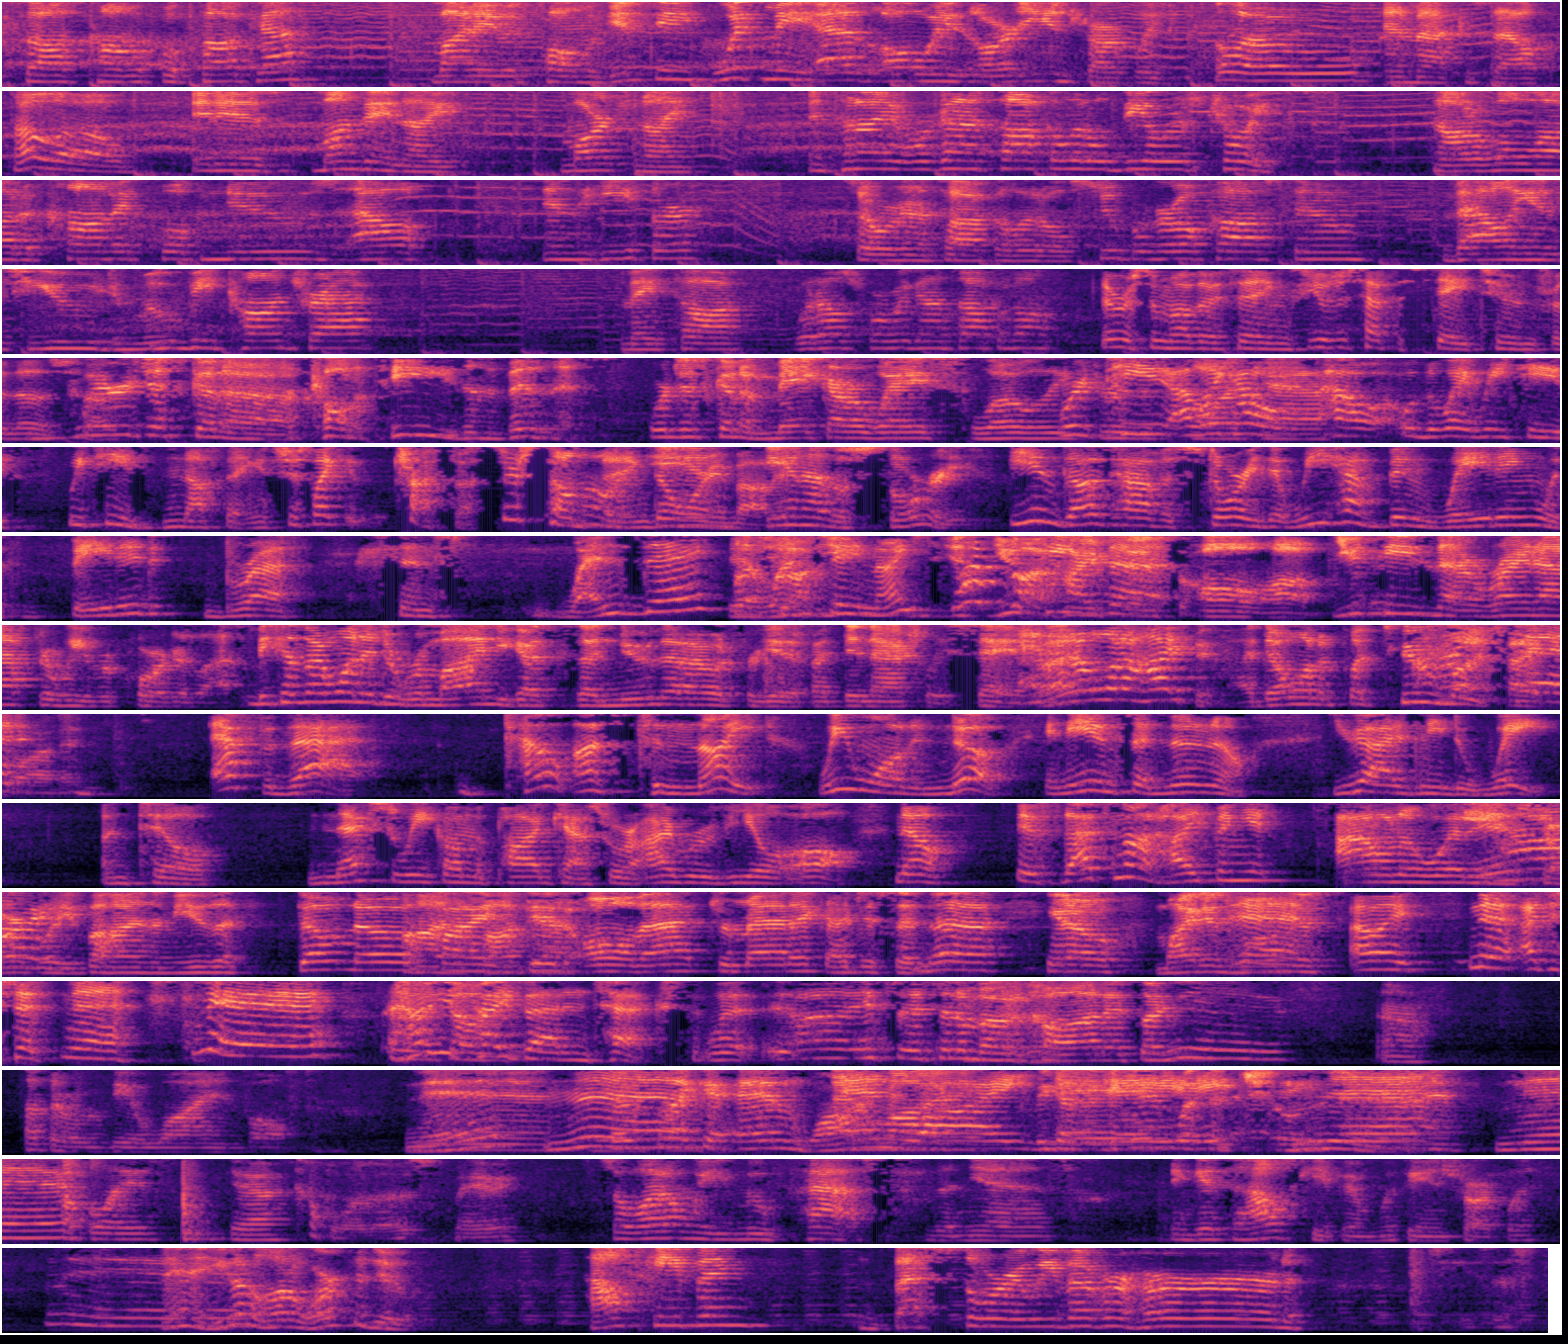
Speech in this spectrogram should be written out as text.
episode 95 of the McSauce Comic Book Podcast. My name is Paul McGinty. With me, as always, are Ian Sharpley Hello. and Matt Cassell. Hello. It is Monday night, March 9th, and tonight we're going to talk a little dealer's choice. Not a whole lot of comic book news out in the ether, so we're going to talk a little Supergirl costume, Valiant's huge movie contract. May talk. What else were we going to talk about? There were some other things. You'll just have to stay tuned for those. We're folks. just gonna It's called a tease in the business. we're just gonna make our way slowly. we're through te- this I like how how the way we tease. We tease nothing. It's just like trust us. There's something. Oh, Don't Ian- worry about Ian it. Ian has a story. Ian does have a story that we have been waiting with bated breath since Wednesday. Yeah, Wednesday Wednesday- night. you- Let's you not teased hype that- this all up. You teased that right after we recorded last week. because I wanted to remind you guys because I knew that I would forget if I didn't actually say it. And But I don't want to hype it. I don't want to put too I much said- hype on it. F that. Tell us tonight. We want to know. And Ian said, no, no, no. You guys need to wait until next week on the podcast where I reveal all. Now, if that's not hyping it, I don't know what Ian is. Sharpley behind the music. Don't know if Behind the I did all that dramatic. I just said, nah, you know, might as well Nah. just. I like, nah, I just said, nah. Nah. How do you Tell- type that in text? What, Uh, it's it's an emoticon. It's like, eh, oh. thought there would be a Y involved. nah. Nah. It's like an N Y N-Y, because it begins with H, an nah. Nah. Couple A's. Yeah, a couple of those maybe. So why don't we move past the yes and get to housekeeping with Ian Sharpley? Man, you got a lot of work to do. Housekeeping, best story we've ever heard. Jesus.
